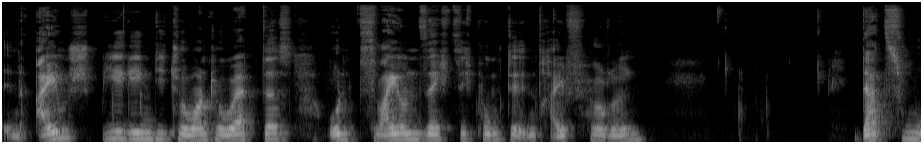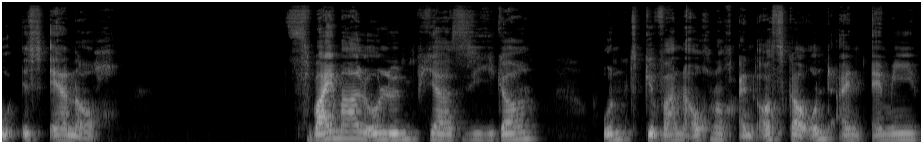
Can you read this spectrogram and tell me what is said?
in einem Spiel gegen die Toronto Raptors und 62 Punkte in drei Vierteln. Dazu ist er noch zweimal Olympiasieger und gewann auch noch einen Oscar und einen Emmy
